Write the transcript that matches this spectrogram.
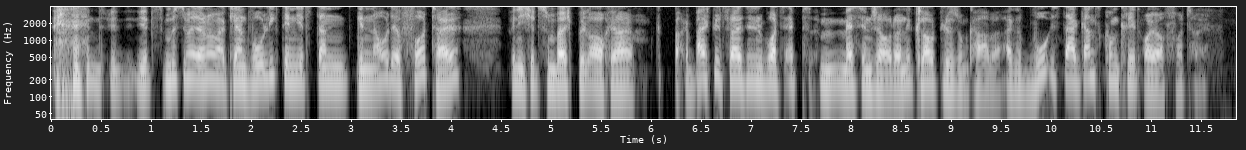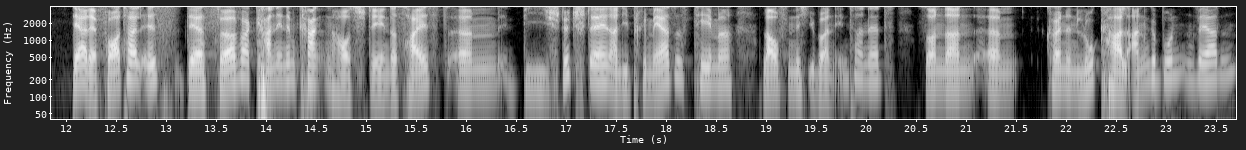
Jetzt müsst ihr mir nochmal erklären, wo liegt denn jetzt dann genau der Vorteil, wenn ich jetzt zum Beispiel auch, ja, beispielsweise den WhatsApp Messenger oder eine Cloud-Lösung habe? Also wo ist da ganz konkret euer Vorteil? Ja, der Vorteil ist, der Server kann in einem Krankenhaus stehen. Das heißt, ähm, die Schnittstellen an die Primärsysteme laufen nicht über ein Internet, sondern ähm, können lokal angebunden werden.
